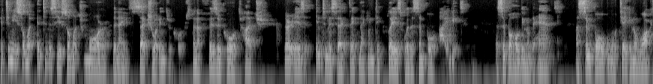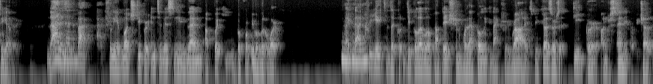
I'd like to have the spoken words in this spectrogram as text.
intimacy is so much intimacy is so much more than a sexual intercourse, than a physical touch. There is intimacy that, that can take place with a simple eye gazing, a simple holding of the hands, a simple taking a walk together. That is, in fact, actually a much deeper intimacy than a quickie before people go to work. Like mm-hmm. that creates a deeper level of foundation where that building can actually rise because there's a deeper understanding of each other.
